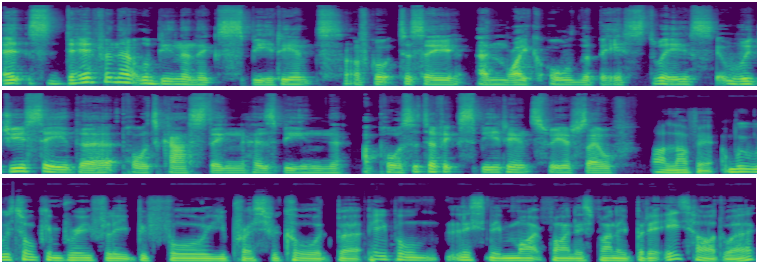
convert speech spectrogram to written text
It's definitely been an experience, I've got to say, in like all the best ways. Would you say that podcasting has been a positive experience for yourself? I love it. We were talking briefly before you press record, but people listening might find this funny, but it is hard work.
